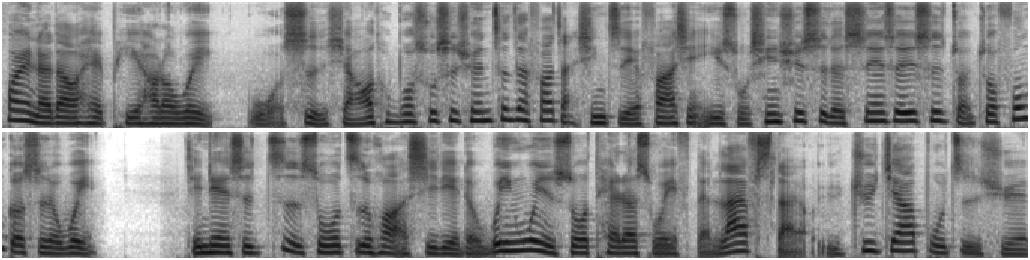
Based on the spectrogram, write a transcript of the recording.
欢迎来到 Happy Halloween，我是想要突破舒适圈、正在发展新职业、发现艺术新趋势的室内设计师，转做风格师的 Win。今天是自说自话系列的 Win Win 说 Taylor Swift 的 lifestyle 与居家布置学。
